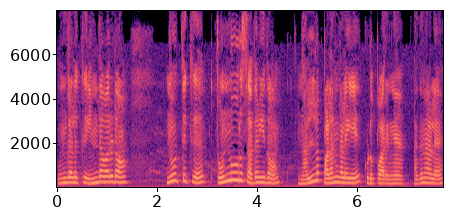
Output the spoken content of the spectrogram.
உங்களுக்கு இந்த வருடம் நூற்றுக்கு தொண்ணூறு சதவீதம் நல்ல பலன்களையே கொடுப்பாருங்க. அதனால்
